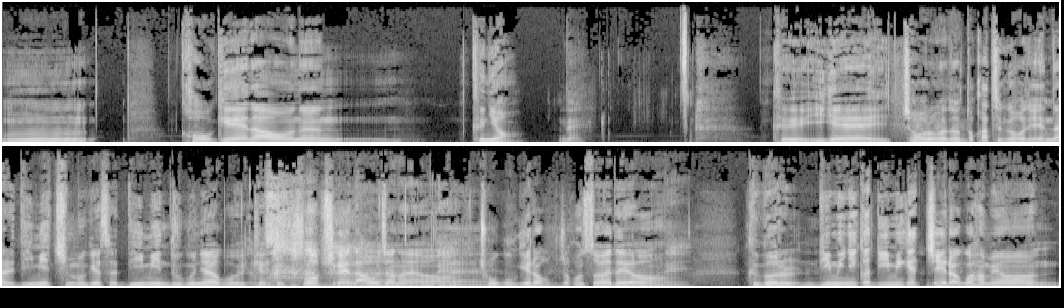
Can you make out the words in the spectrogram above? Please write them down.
음 거기에 나오는 그녀 네. 그 이게 저런 거랑 똑같은 거거든요. 옛날에 님의 침묵에서 님이 누구냐고 이렇게 수- 수업 시간에 나오잖아요. 네. 조국이라고 무조건 써야 돼요. 네. 그거를 님이니까 님이겠지라고 하면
